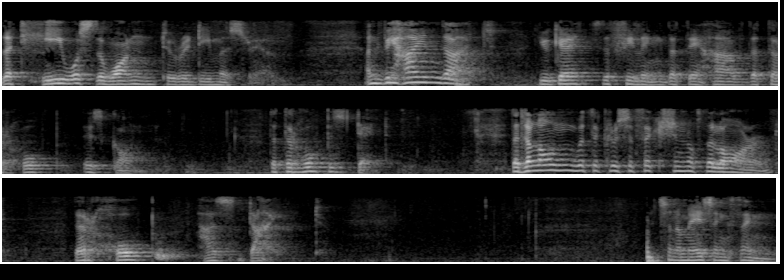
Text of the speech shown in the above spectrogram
that he was the one to redeem Israel. And behind that, you get the feeling that they have that their hope is gone, that their hope is dead. That along with the crucifixion of the Lord, their hope has died. It's an amazing thing,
